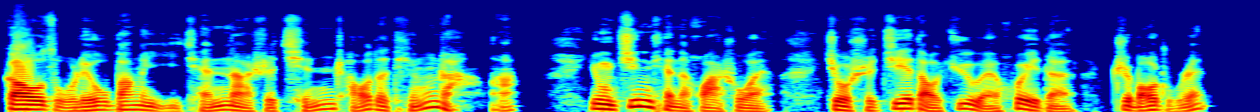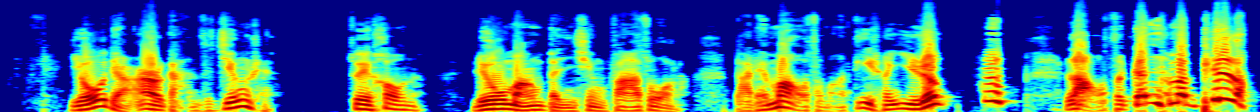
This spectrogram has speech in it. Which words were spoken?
高祖刘邦以前那是秦朝的亭长啊，用今天的话说呀，就是街道居委会的治保主任，有点二杆子精神。最后呢，流氓本性发作了，把这帽子往地上一扔，哼，老子跟他们拼了！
